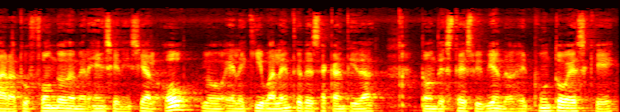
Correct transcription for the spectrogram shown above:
para tu fondo de emergencia inicial o el equivalente de esa cantidad donde estés viviendo. El punto es que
